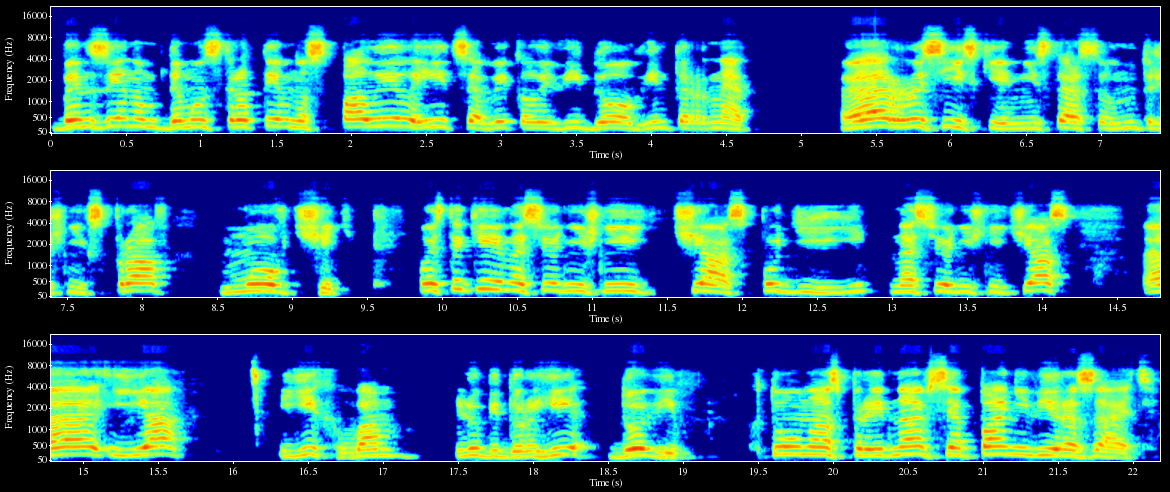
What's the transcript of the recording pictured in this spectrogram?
бензином, демонстративно спалили і це виклали відео в інтернет. Е, Російське Міністерство внутрішніх справ мовчить. Ось такі на сьогоднішній час події. На сьогоднішній час е, я їх вам, любі дорогі, довів. Хто у нас приєднався? Пані Віра Зайць.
